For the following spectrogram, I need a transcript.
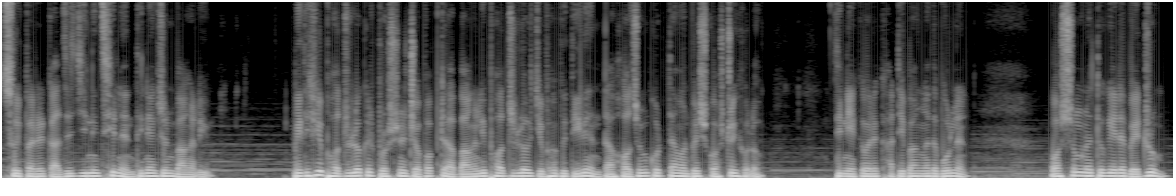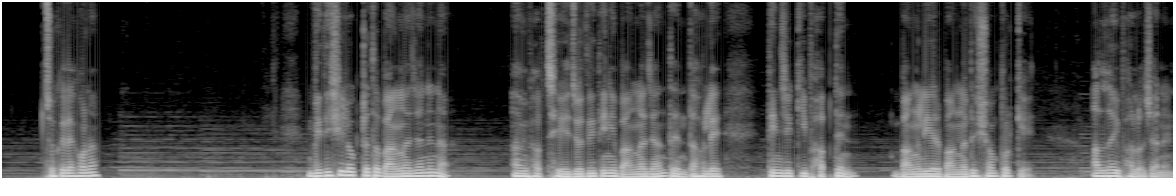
সুইপারের কাজে যিনি ছিলেন, তিনি একজন বাঙালি। বিদেশি ভদ্রলোকের প্রশ্নের জবাবটা বাঙালি ভদ্রলোক যেভাবে দিলেন তা হজম করতে আমার বেশ কষ্টই হলো। তিনি একেবারে খাঁটি বাংলাতে বললেন, ওয়াশরুম নয় তো কি এটা বেডরুম? চোখে দেখো না? বিদেশি লোকটা তো বাংলা জানে না। আমি ভাবছি, যদি তিনি বাংলা জানতেন, তাহলে তিনি যে কি ভাবতেন বাঙালি আর বাংলাদেশ সম্পর্কে আল্লাহই ভালো জানেন।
